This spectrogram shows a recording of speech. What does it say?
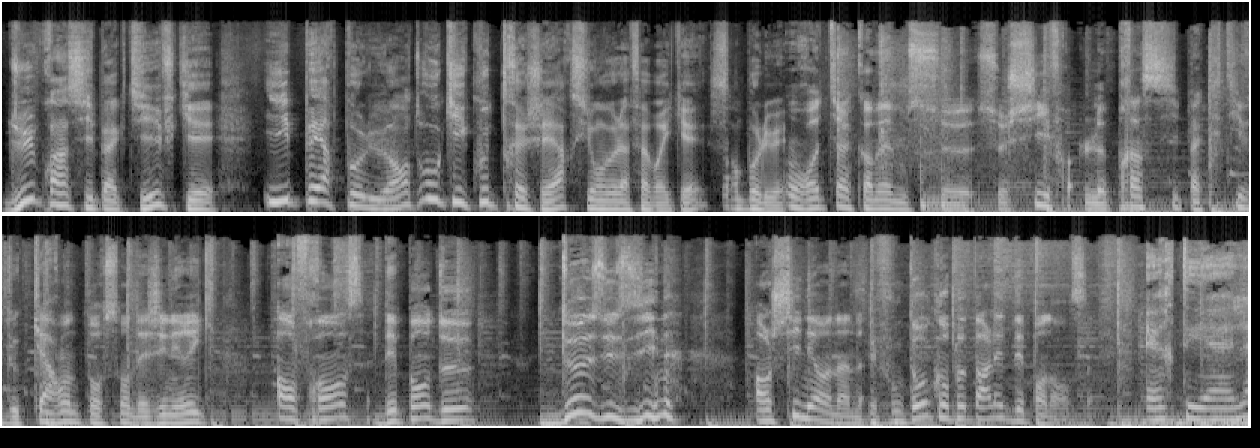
du principe actif qui est hyper polluante ou qui coûte très cher si on veut la fabriquer sans polluer. On retient quand même ce, ce chiffre. Le principe actif de 40% des génériques en France dépend de deux usines en Chine et en Inde. Donc on peut parler de dépendance. RTL,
